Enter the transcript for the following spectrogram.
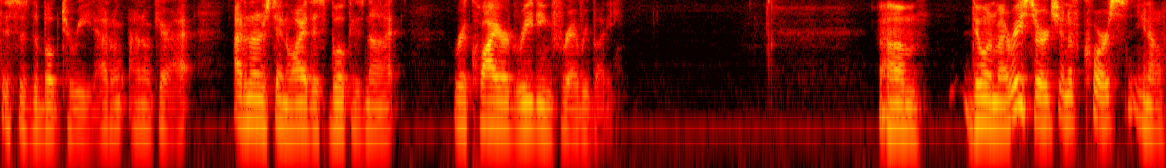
this is the book to read. I don't I don't care. I I don't understand why this book is not required reading for everybody. Um, doing my research, and of course, you know,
